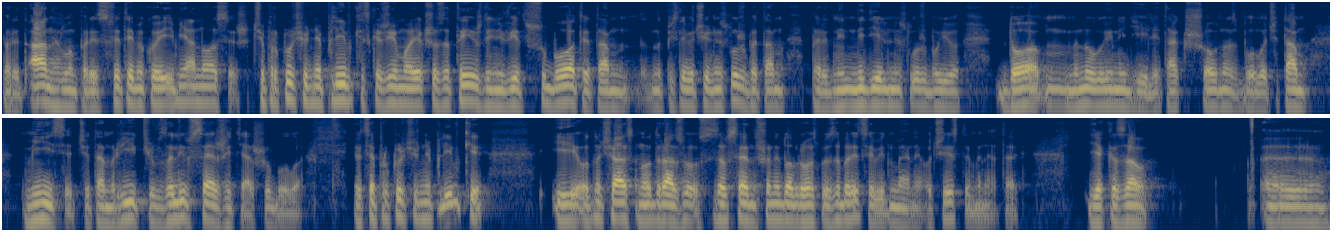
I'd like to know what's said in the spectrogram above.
перед ангелом, перед святим, якої ім'я носиш, чи прокручування плівки, скажімо, якщо за тиждень від суботи, там після вечірньої служби, там перед недільною службою до минулої неділі, так що в нас було, чи там місяць, чи там рік, чи взагалі все життя, що було. І оце прокручування плівки. І одночасно одразу за все, що недобре, Господи, забери це від мене, очисти мене. так. Я казав е,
